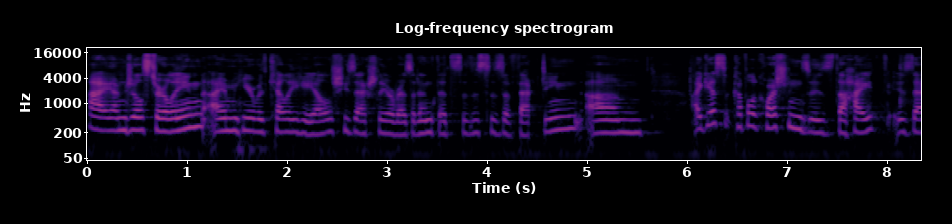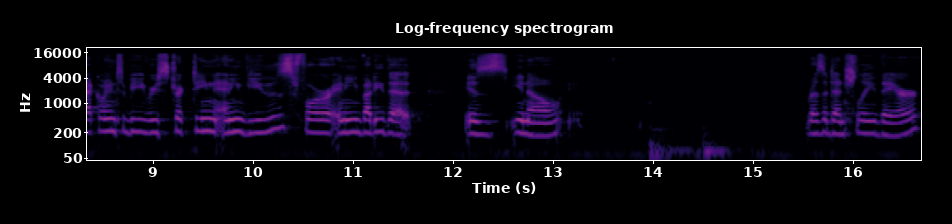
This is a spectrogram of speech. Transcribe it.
Hi, I'm Jill Sterling. I'm here with Kelly Hale. She's actually a resident that this is affecting. Um, I guess a couple of questions is the height, is that going to be restricting any views for anybody that is, you know, residentially there,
